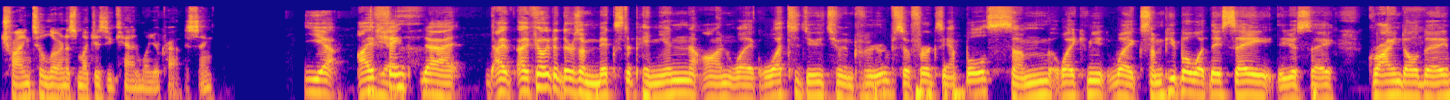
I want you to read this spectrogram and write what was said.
trying to learn as much as you can when you're practicing. Yeah, I Yeah. think that I, I feel like that there's a mixed opinion on like what to do to improve. So, for example, some like commu- like some people, what they say, they just say grind all day.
